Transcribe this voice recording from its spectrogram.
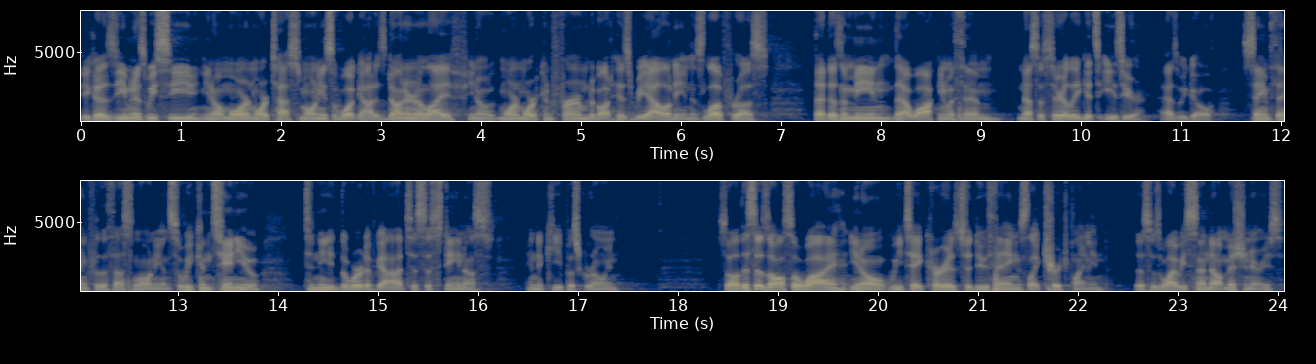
Because even as we see, you know, more and more testimonies of what God has done in our life, you know, more and more confirmed about his reality and his love for us, that doesn't mean that walking with him necessarily gets easier as we go. Same thing for the Thessalonians. So we continue to need the Word of God to sustain us and to keep us growing. So this is also why, you know, we take courage to do things like church planting. This is why we send out missionaries.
